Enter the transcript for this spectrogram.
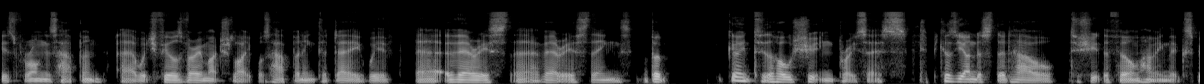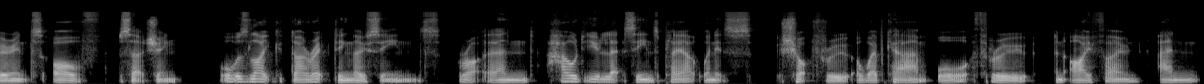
is wrong has happened, uh, which feels very much like what's happening today with uh, various uh, various things. But going to the whole shooting process, because you understood how to shoot the film, having the experience of searching, what was like directing those scenes right? And how do you let scenes play out when it's shot through a webcam or through an iphone? And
